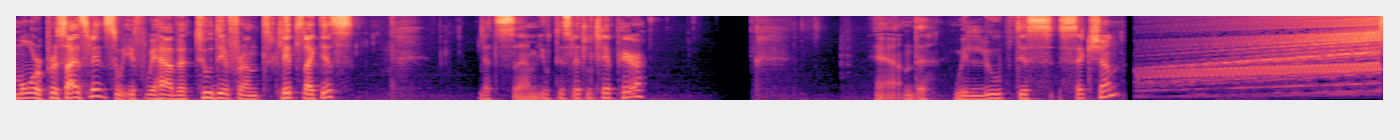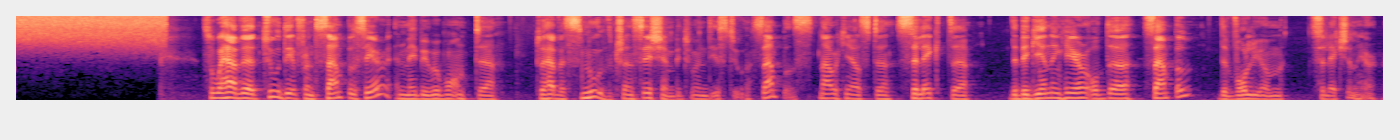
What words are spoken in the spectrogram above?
more precisely. So if we have uh, two different clips like this, let's um, mute this little clip here. And uh, we loop this section. So we have uh, two different samples here, and maybe we want uh, to have a smooth transition between these two samples. Now we can just uh, select uh, the beginning here of the sample, the volume selection here,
